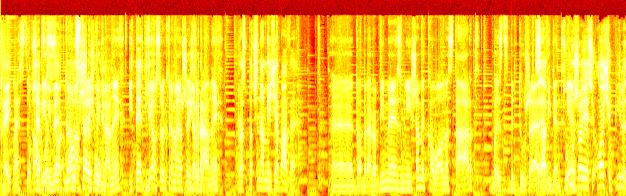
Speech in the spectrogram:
Okej, Lesty. obserwujmy. O, jest osoba, która ma Monster 6 Boom wygranych. I Teddy. Dwie osoby, które mają 6 Dobra. wygranych. Rozpoczynamy zabawę. E, dobra, robimy, zmniejszamy koło na start, bo jest zbyt duże, Za ewidentnie. dużo jest osób, ile,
